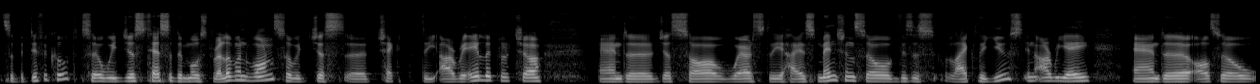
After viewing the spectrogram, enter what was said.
it's a bit difficult, so we just tested the most relevant ones, so we just uh, checked the RBA literature, and uh, just saw where's the highest mention. So this is likely used in RBA. And uh, also,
